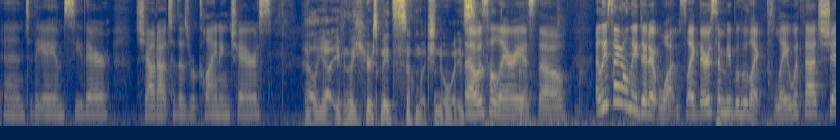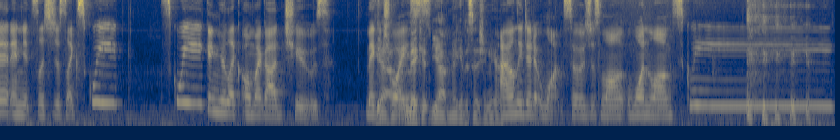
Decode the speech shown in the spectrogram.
and to the AMC there. Shout out to those reclining chairs. Hell yeah, even though yours made so much noise. That was hilarious though. At least I only did it once. Like there's some people who like play with that shit and it's, it's just like squeak, squeak, and you're like, oh my god, choose, make yeah, a choice. Make it yeah, make a decision here. I only did it once, so it was just long, one long squeak.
